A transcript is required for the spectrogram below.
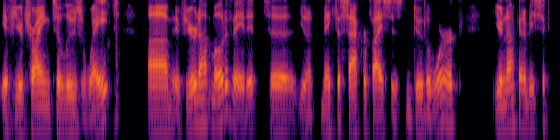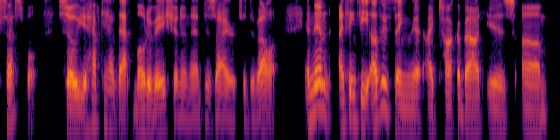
if you're trying to lose weight, um, if you're not motivated to you know make the sacrifices and do the work you're not going to be successful. So you have to have that motivation and that desire to develop. And then i think the other thing that i talk about is um,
